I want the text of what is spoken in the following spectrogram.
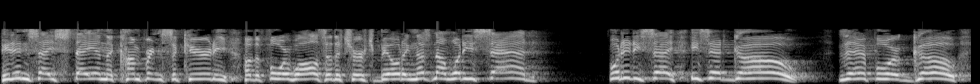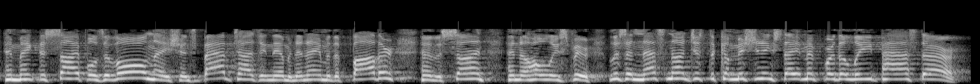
He didn't say stay in the comfort and security of the four walls of the church building. That's not what he said. What did he say? He said, go. Therefore, go and make disciples of all nations, baptizing them in the name of the Father and the Son and the Holy Spirit. Listen, that's not just the commissioning statement for the lead pastor.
